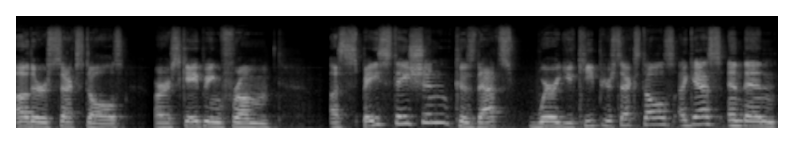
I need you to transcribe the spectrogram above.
other sex dolls are escaping from a space station because that's where you keep your sex dolls, I guess. And then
